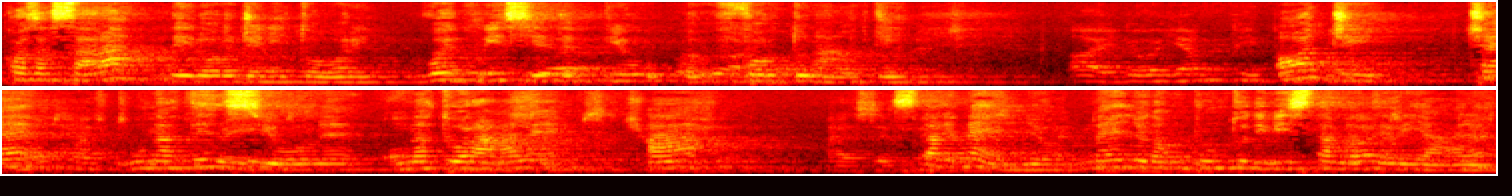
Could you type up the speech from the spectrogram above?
cosa sarà dei loro genitori. Voi qui siete più eh, fortunati. Oggi c'è una tensione naturale a stare meglio, meglio da un punto di vista materiale.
